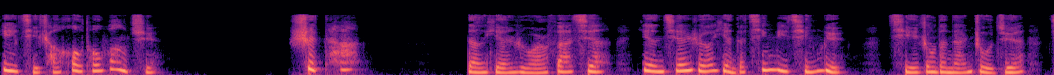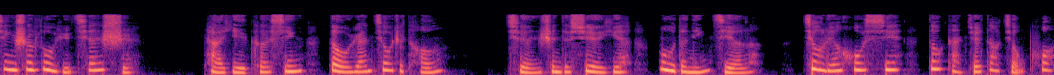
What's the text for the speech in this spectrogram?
一起朝后头望去。是他。当颜汝儿发现眼前惹眼的亲密情侣。其中的男主角竟是陆羽谦时，他一颗心陡然揪着疼，全身的血液蓦地凝结了，就连呼吸都感觉到窘迫。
